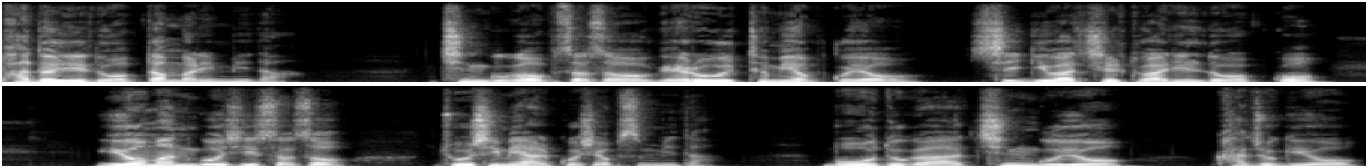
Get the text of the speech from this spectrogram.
받을 일도 없단 말입니다. 친구가 없어서 외로울 틈이 없고요. 시기와 질투할 일도 없고 위험한 곳이 있어서 조심해야 할 곳이 없습니다. 모두가 친구요, 가족이요,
